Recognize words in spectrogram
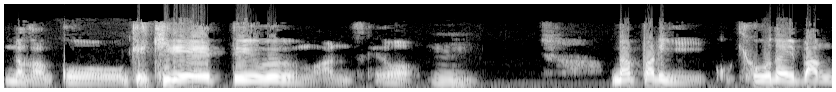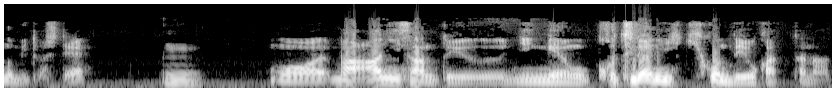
なんかこう、激励っていう部分もあるんですけど、うん。やっぱり、兄弟番組として、うん。もう、まあ、兄さんという人間をこちらに引き込んでよかったなっ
